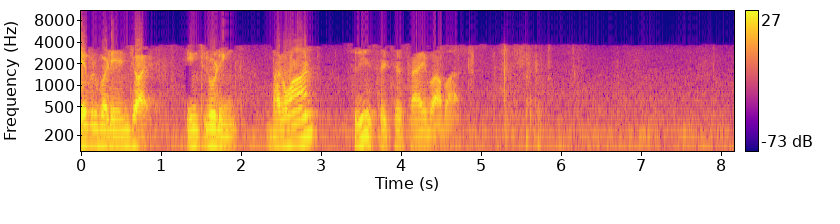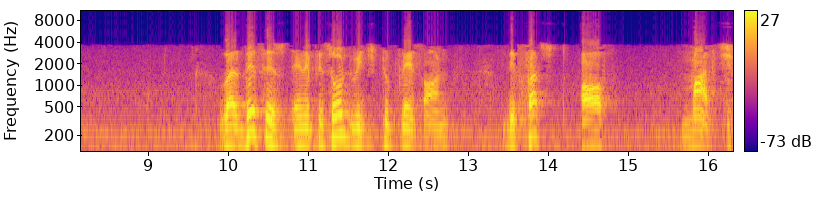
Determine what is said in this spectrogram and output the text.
Everybody enjoyed, including Bhagavan Sri Satya Sai Baba. Well, this is an episode which took place on the 1st of March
